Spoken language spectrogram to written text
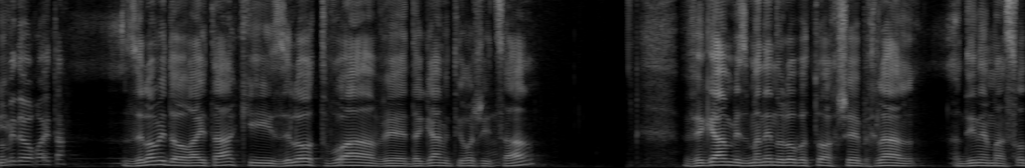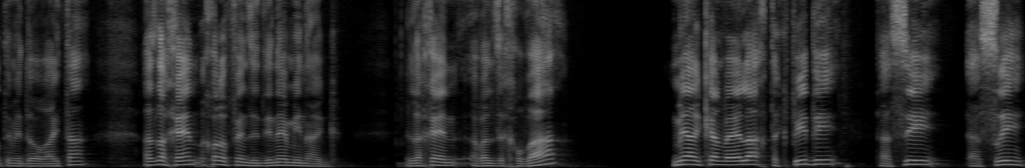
לא מדאורייתא? זה לא מדאורייתא, כי זה לא תבואה ודגה מתירוש יצהר, וגם בזמננו לא בטוח שבכלל הדיני מעשרות הם מדאורייתא, אז לכן, בכל אופן, זה דיני מנהג. לכן, אבל זה חובה. מכאן ואילך, תקפידי, תעשי, תעשרי,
